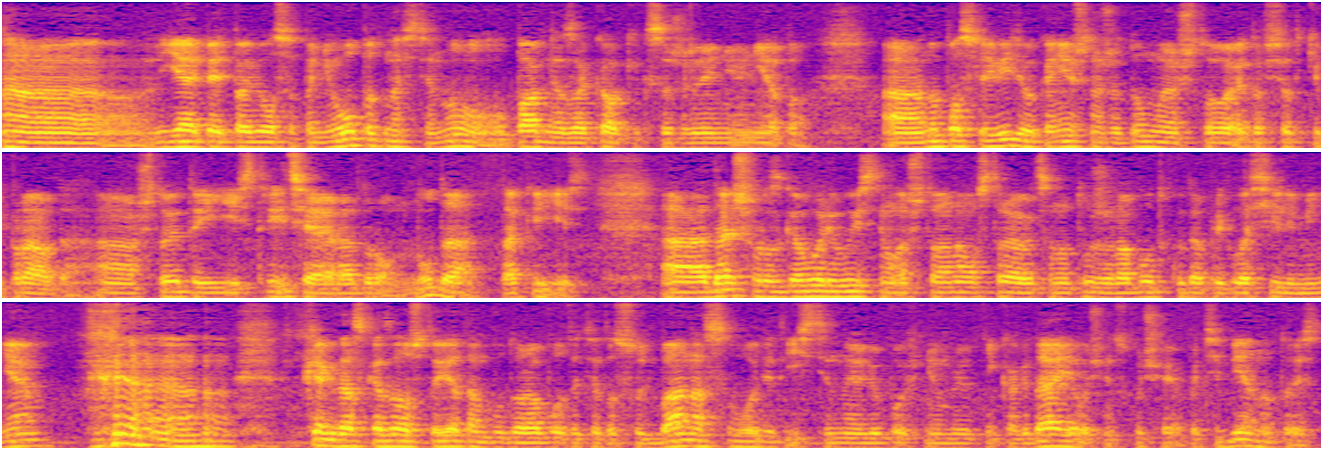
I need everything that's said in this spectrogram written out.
А, я опять повелся по неопытности, но у парня закалки, к сожалению, нету. А, но после видео, конечно же, думаю, что это все-таки правда, а, что это и есть третий аэродром. Ну да, так и есть. Дальше в разговоре выяснилось, что она устраивается на ту же работу, куда пригласили меня. Когда сказал, что я там буду работать, это судьба нас сводит, истинная любовь не умрет никогда, я очень скучаю по тебе, ну то есть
